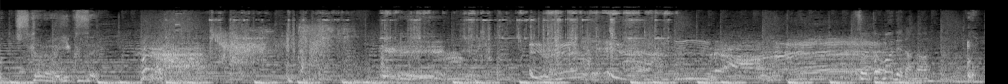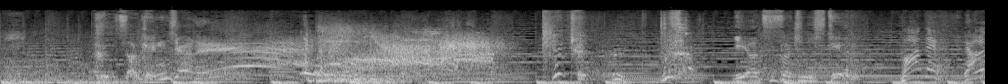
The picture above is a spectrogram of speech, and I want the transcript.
っちから行くぜけんじゃねえ八つ咲きにしてやる待てやめ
